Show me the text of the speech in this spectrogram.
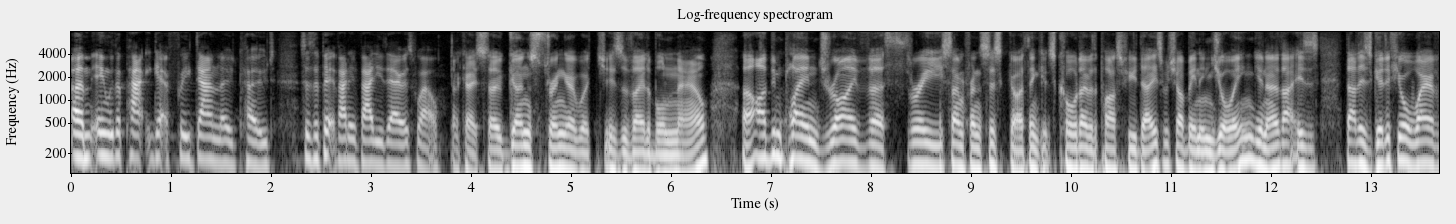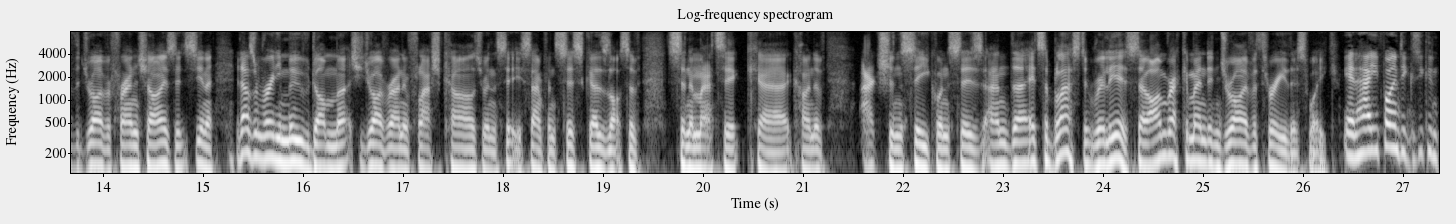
Um, in with a pack, you get a free download code. So there's a bit of added value there as well. Okay, so Gunstringer, which is available now. Uh, I've been playing Driver Three San Francisco, I think it's called, over the past few days, which I've been enjoying. You know, that is that is good. If you're aware of the Driver franchise, it's you know it hasn't really moved on much. You drive around in flash cars. You're in the city of San Francisco. There's lots of cinematic uh, kind of action sequences, and uh, it's a blast. It really is. So I'm recommending Driver Three this week. Yeah, and how are you finding? Because you can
